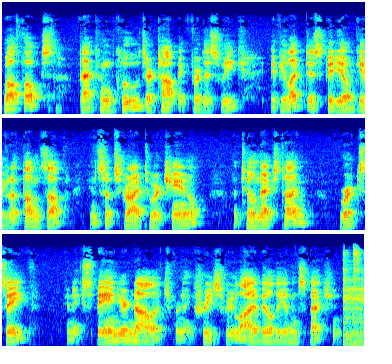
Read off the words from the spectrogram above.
Well folks, that concludes our topic for this week. If you like this video, give it a thumbs up and subscribe to our channel. Until next time, work safe and expand your knowledge for an increased reliability of inspection.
